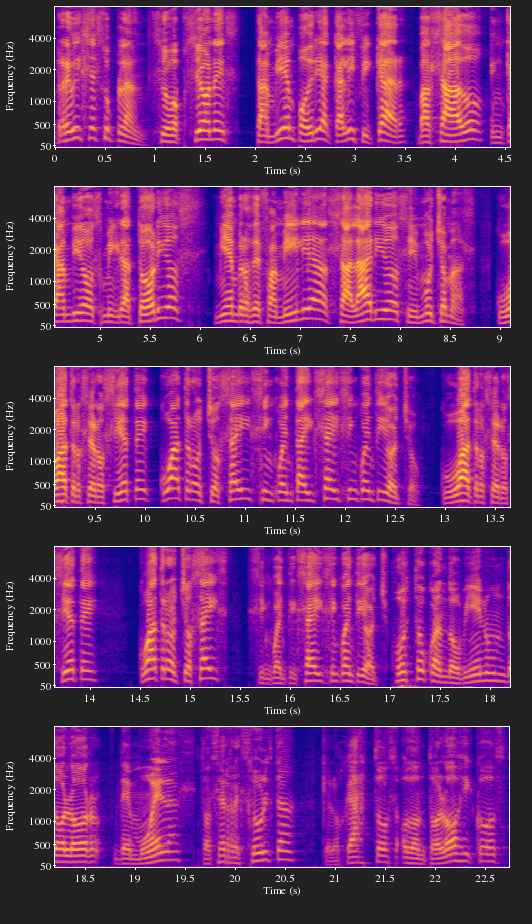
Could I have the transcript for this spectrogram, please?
Revise su plan, sus opciones. También podría calificar basado en cambios migratorios, miembros de familia, salarios y mucho más. 407-486-5658. 407-486-5658. Justo cuando viene un dolor de muelas, entonces resulta que los gastos odontológicos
